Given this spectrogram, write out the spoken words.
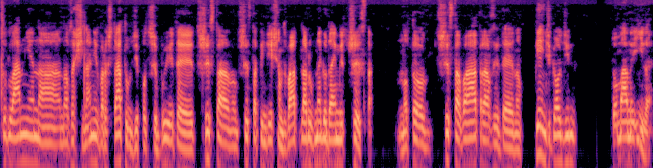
co dla mnie na, na zasilanie warsztatu, gdzie potrzebuję te 300, no 350 W, dla równego dajmy 300. No to 300 W razy te no 5 godzin, to mamy ile?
